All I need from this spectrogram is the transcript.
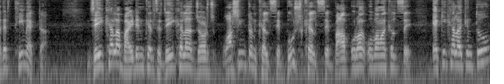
এদের থিম একটা। যেই খেলা বাইডেন খেলছে, যেই খেলা জর্জ ওয়াশিংটন খেলছে, বুশ খেলছে, বা ওবামা খেলছে, একই খেলা কিন্তু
